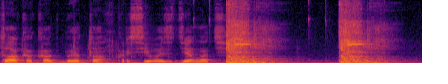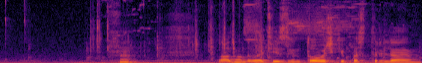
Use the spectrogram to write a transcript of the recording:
Так, а как бы это красиво сделать? Хм. Ладно, давайте из винтовочки постреляем.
